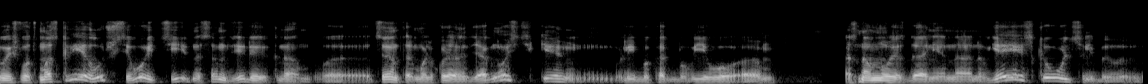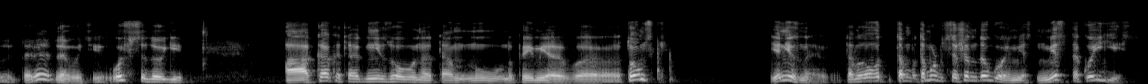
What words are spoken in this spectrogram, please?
То есть вот в Москве лучше всего идти на самом деле к нам в э, центр молекулярной диагностики, либо как бы в его э, основное здание на Новгиреевской улице, либо в, в, в эти офисы другие. А как это организовано там, ну, например, в Томске, я не знаю. Там, вот, там, там может быть совершенно другое место. Но место такое есть.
